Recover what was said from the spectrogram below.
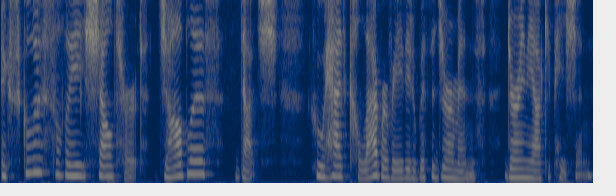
exclusively sheltered, jobless Dutch who had collaborated with the Germans during the occupation.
